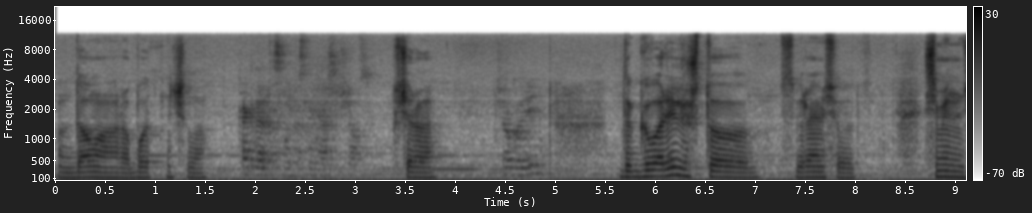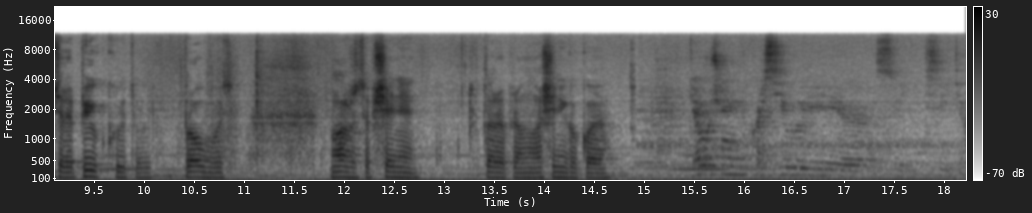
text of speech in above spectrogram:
Вот дома работать начала. Когда ты с ней последний раз общался? Вчера. Что говорили? Да говорили, что собираемся вот семейную терапию какую-то вот пробовать, налаживать общение, которое прям вообще никакое. У тебя очень красивый э, сви- свитер.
